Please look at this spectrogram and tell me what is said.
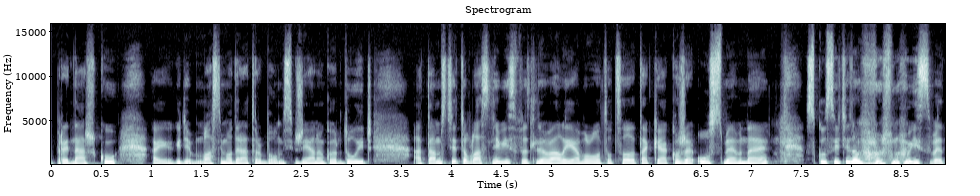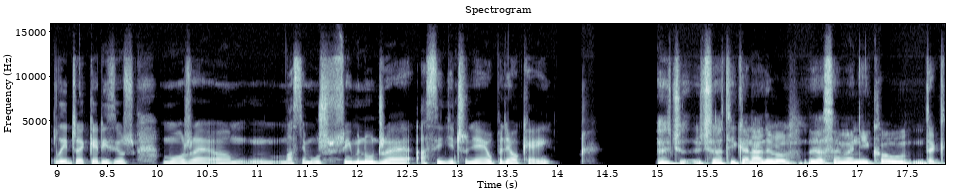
prednášku, aj kde vlastne moderátor bol, myslím, že Jano Gordulič a tam ste to vlastne vysvetľovali a bolo to celé také akože úsmevné. Skúsite to možno vysvetliť, že kedy si už môže ehm, vlastne muž všimnúť, že asi niečo nie je úplne OK? Čo, čo sa týka nádorov teda semeníkov, tak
